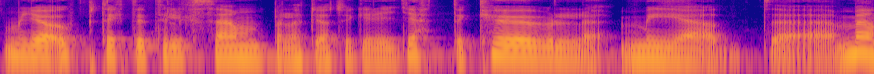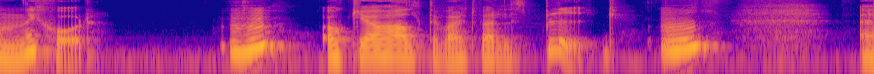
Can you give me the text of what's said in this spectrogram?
jag upptäckte till exempel att jag tycker det är jättekul med eh, människor. Och jag har alltid varit väldigt blyg. Eh,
